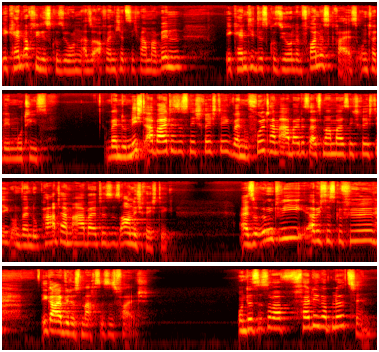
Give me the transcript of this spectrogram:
ihr kennt auch die Diskussionen, also auch wenn ich jetzt nicht Mama bin, ihr kennt die Diskussion im Freundeskreis unter den Muttis. Wenn du nicht arbeitest, ist nicht richtig. Wenn du Fulltime arbeitest als Mama, ist nicht richtig. Und wenn du Parttime arbeitest, ist auch nicht richtig. Also irgendwie habe ich das Gefühl, egal wie du es machst, ist es falsch. Und das ist aber völliger Blödsinn.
